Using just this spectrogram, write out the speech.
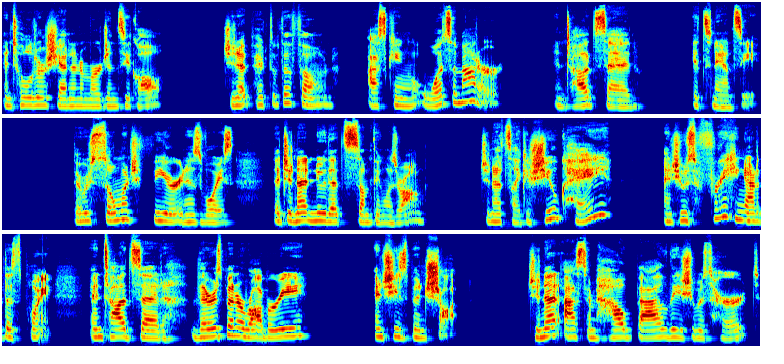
and told her she had an emergency call. Jeanette picked up the phone, asking, What's the matter? And Todd said, It's Nancy. There was so much fear in his voice that Jeanette knew that something was wrong. Jeanette's like, Is she okay? And she was freaking out at this point. And Todd said, There's been a robbery and she's been shot. Jeanette asked him how badly she was hurt.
